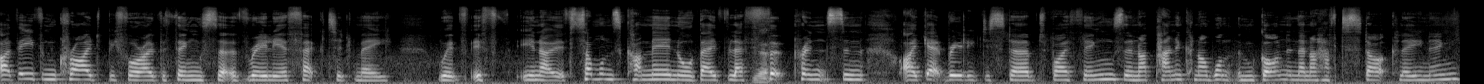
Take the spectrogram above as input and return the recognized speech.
I've even cried before over things that have really affected me. With if you know if someone's come in or they've left Yeah. footprints and I get really disturbed by things and I panic and I want them gone and then I have to start cleaning.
